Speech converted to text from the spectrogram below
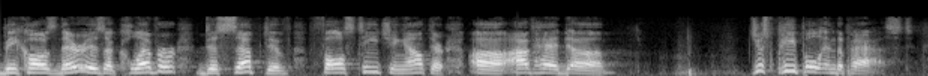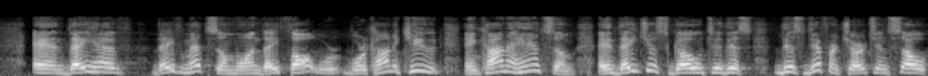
because there is a clever deceptive false teaching out there. Uh, I've had uh, just people in the past, and they have they've met someone they thought were, were kind of cute and kind of handsome and they just go to this this different church and so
